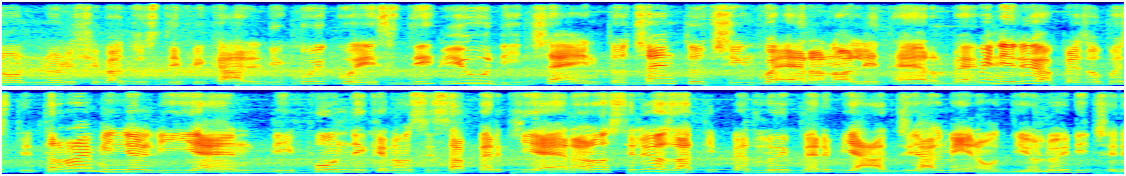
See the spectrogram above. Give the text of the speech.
non, non riusciva a giustificare di cui questi più di 100 105 erano alle terme. Quindi lui ha preso questi 3 milioni di yen di fondi che non si sa per chi erano se li ha usati per lui per viaggi almeno oddio lui dice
